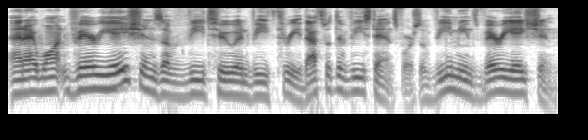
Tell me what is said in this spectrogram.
And I want variations of V2 and V3. That's what the V stands for. So V means variation.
